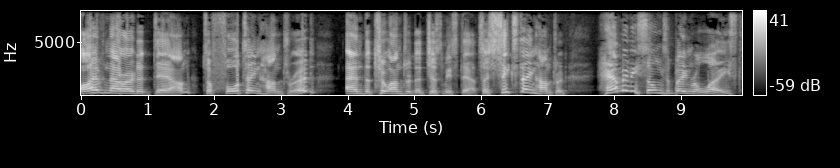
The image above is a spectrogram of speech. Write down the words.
I have narrowed it down to 1400 and the 200 that just missed out. So 1600. How many songs have been released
